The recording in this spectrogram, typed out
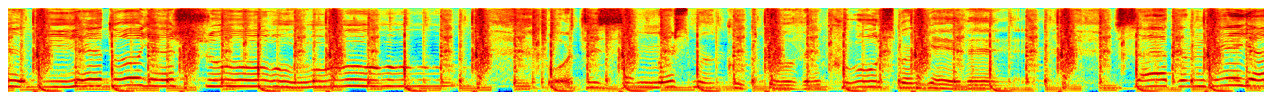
që ti e doje shumë Por ti zëmër s'më kuptove kur s'më ndjeve Sa të ndjeja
